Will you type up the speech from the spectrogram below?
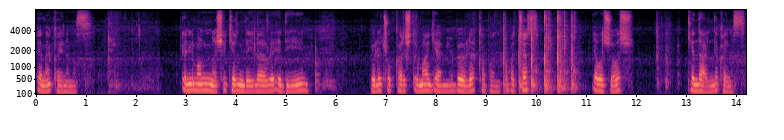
hemen kaynamaz. Ben limonuna şekerini de ilave edeyim. Böyle çok karıştırmaya gelmiyor. Böyle kapağını kapatacağız. Yavaş yavaş kendi halinde kaynasın.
